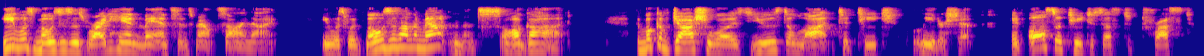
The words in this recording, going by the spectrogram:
He was Moses' right hand man since Mount Sinai. He was with Moses on the mountain and saw God. The book of Joshua is used a lot to teach leadership. It also teaches us to trust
